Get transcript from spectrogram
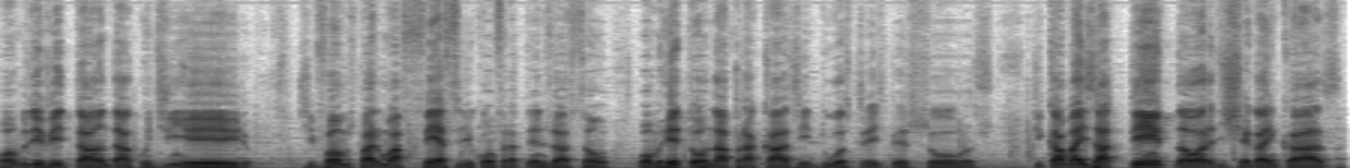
Vamos evitar andar com dinheiro. Se vamos para uma festa de confraternização, vamos retornar para casa em duas, três pessoas. Ficar mais atento na hora de chegar em casa.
